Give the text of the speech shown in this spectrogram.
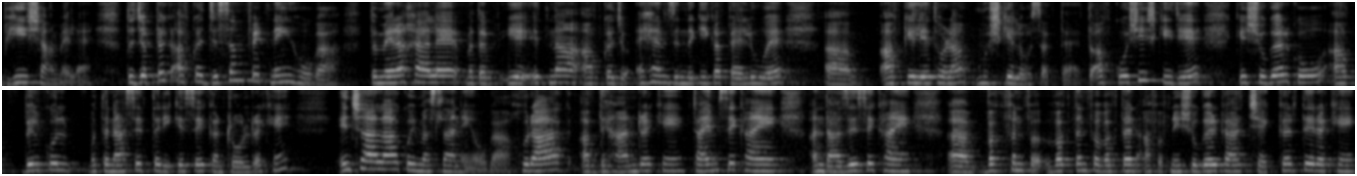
भी शामिल हैं। तो जब तक आपका जिसम फिट नहीं होगा तो मेरा ख़्याल है मतलब ये इतना आपका जो अहम ज़िंदगी का पहलू है आपके लिए थोड़ा मुश्किल हो सकता है। तो आप कोशिश कीजिए कि शुगर को आप बिल्कुल मुतनासिब तरीके से कंट्रोल रखें। इन कोई मसला नहीं होगा। खुराक आप ध्यान रखें टाइम से खाएँ, अंदाजे से खाएँ वक्फन वक्तन फ़वक्तन आप अपनी शुगर का चेक करते रखें।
